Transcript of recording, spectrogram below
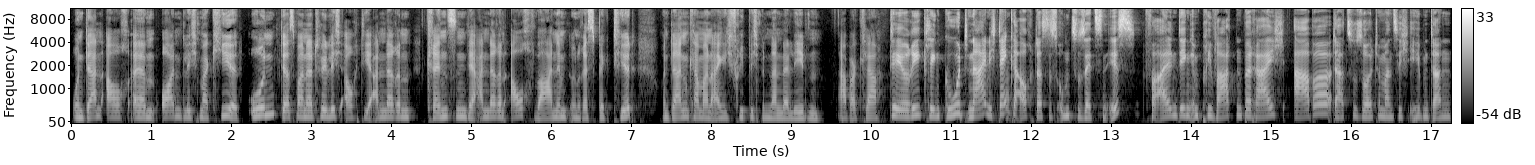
und dann auch ähm, ordentlich markiert. Und dass man natürlich auch die anderen Grenzen der anderen auch wahrnimmt und respektiert. Und dann kann man eigentlich friedlich miteinander leben. Aber klar. Theorie klingt gut. Nein, ich denke auch, dass es umzusetzen ist, vor allen Dingen im privaten Bereich. Aber dazu sollte man sich eben dann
